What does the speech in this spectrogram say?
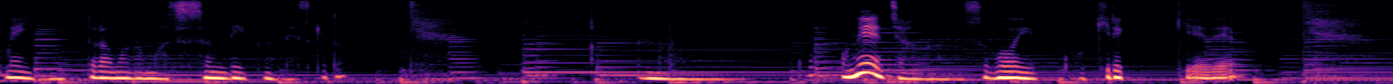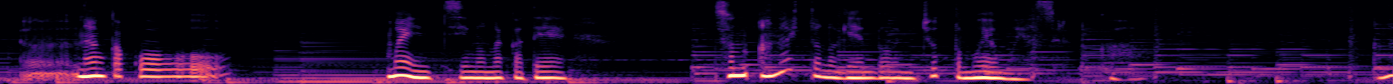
メインにドラマがまあ進んでいくんですけどあのお姉ちゃんがすごいこうキレッキレでなんかこう毎日の中でそのあの人の言動にちょっとモヤモヤするとかあのう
